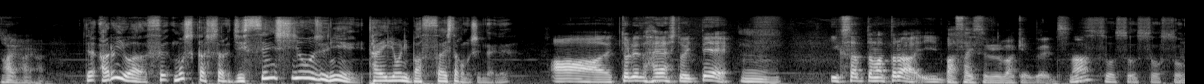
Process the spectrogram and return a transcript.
はいはいはい。で、あるいはせ、もしかしたら実践使用時に大量に伐採したかもしれないね。ああ、とりあえず生やしといて、うん。戦となったら伐採するわけですな。そうそうそうそう。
